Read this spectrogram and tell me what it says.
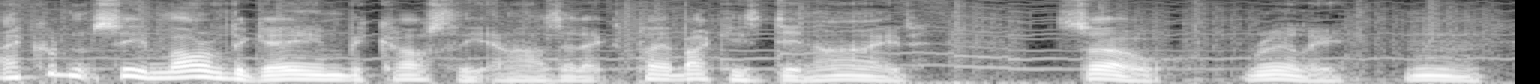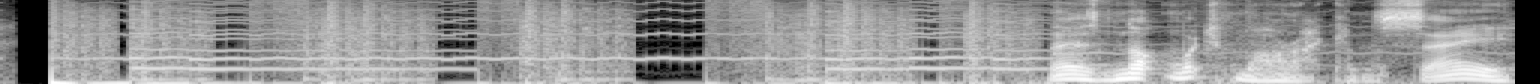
I couldn't see more of the game because the RZX playback is denied. So, really, hmm. There's not much more I can say.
